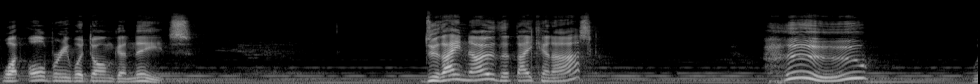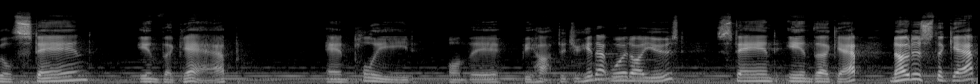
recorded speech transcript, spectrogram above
what Albury Wodonga needs? Do they know that they can ask? Who will stand in the gap and plead on their behalf? Did you hear that word I used? Stand in the gap. Notice the gap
